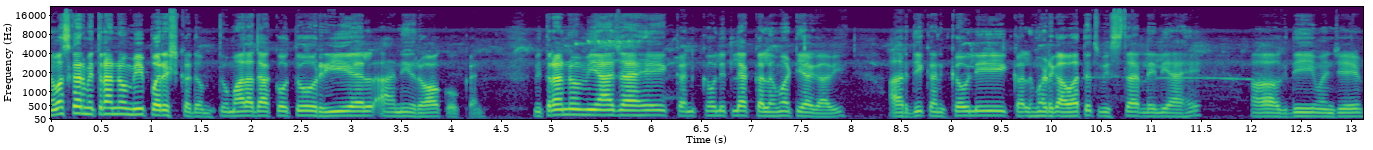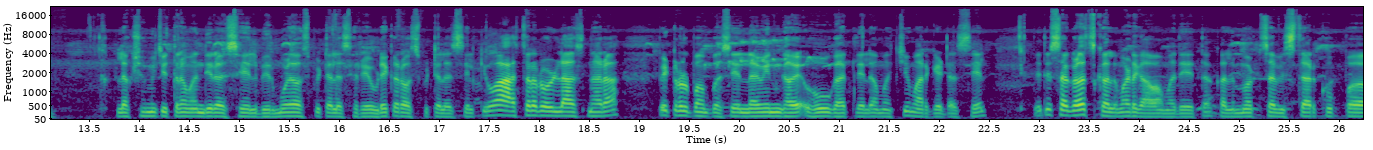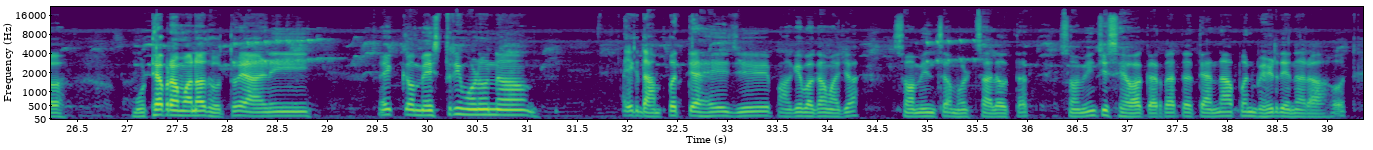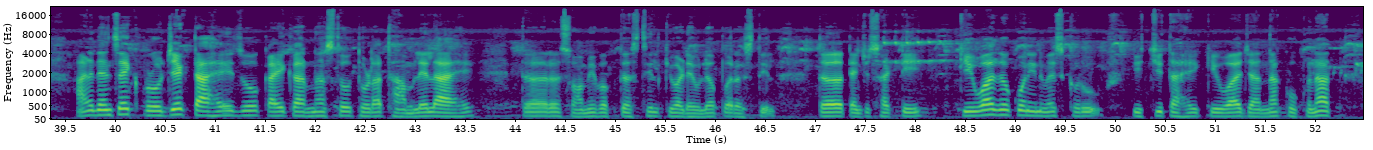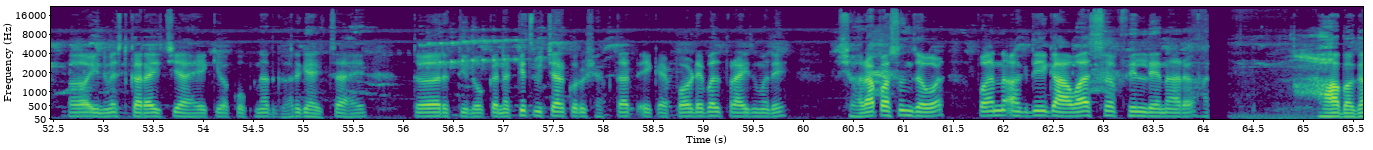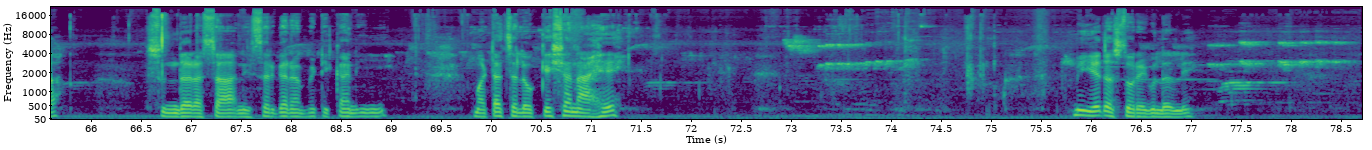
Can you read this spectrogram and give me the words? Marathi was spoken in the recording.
नमस्कार मित्रांनो मी परेश कदम. तुम्हाला दाखवतो रियल आणि रॉ कोकण. मित्रांनो मी आज आहे कणकवलीतल्या कलमट या गावी. अर्धी कणकवली कलमट गावातच विस्तारलेली आहे. अगदी म्हणजे लक्ष्मी चित्रमंदिर असेल भिरमुळे हॉस्पिटल असेल रेवडेकर हॉस्पिटल असेल किंवा आचरा रोडला असणारा पेट्रोल पंप असेल नवीन घ होऊ घातलेलं मच्छी मार्केट असेल तर ते सगळंच कलमट गावामध्ये येतं. कलमटचा विस्तार खूप मोठ्या प्रमाणात होतो आहे आणि एक मेस्त्री म्हणून एक दाम्पत्य आहे जे मागे बघा माझ्या स्वामींचा मठ चालवतात. स्वामींची सेवा करतात तर त्यांना आपण भेट देणार आहोत. आणि त्यांचा एक प्रोजेक्ट आहे जो काही कारणास्तव थोडा थांबलेला आहे. तर स्वामी भक्त असतील किंवा डेव्हलपर असतील तर त्यांच्यासाठी किंवा जो कोण इन्व्हेस्ट करू इच्छित आहे किंवा ज्यांना कोकणात इन्व्हेस्ट करायची आहे किंवा कोकणात घर घ्यायचं आहे तर ती लोक नक्कीच विचार करू शकतात एक अफोर्डेबल प्राईजमध्ये शहरापासून जवळ पण अगदी गावाचं फील देणारं हा. बघा सुंदर असा निसर्गरम्य ठिकाणी मठाचं लोकेशन आहे. मी येत असतो रेग्युलरली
